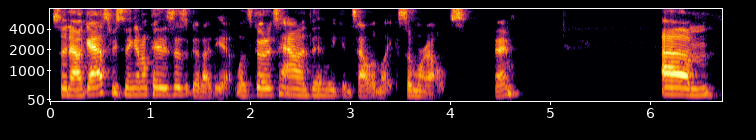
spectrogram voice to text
So now Gatsby's thinking, okay, this is a good idea. Let's go to town and then we can tell him like somewhere else. Okay. Um,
